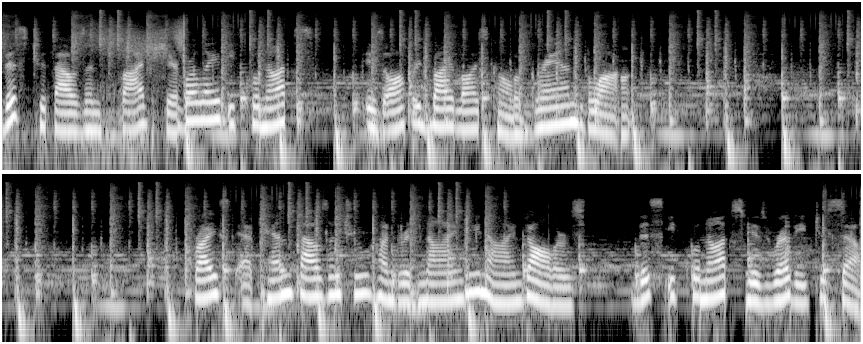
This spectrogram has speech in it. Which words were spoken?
This 2005 Chevrolet Equinox is offered by Lasco of Grand Blanc. Priced at $10,299, this Equinox is ready to sell.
